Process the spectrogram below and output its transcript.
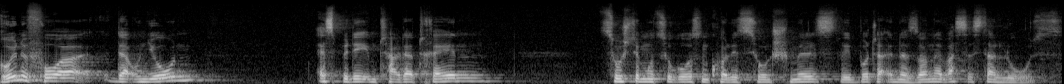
Grüne vor der Union, SPD im Tal der Tränen, Zustimmung zur Großen Koalition schmilzt wie Butter in der Sonne. Was ist da los?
